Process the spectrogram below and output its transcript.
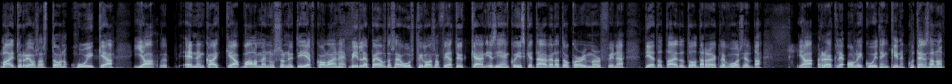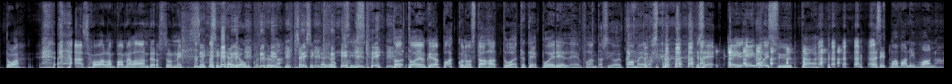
laituriosasto on huikea ja ennen kaikkea valmennus on nyt IFK-lainen. Ville Peltosen uusi filosofia tykkään ja siihen kun isketään vielä tuo Corey Murphyn tietotaito tuolta Rögle vuosilta, ja Rögle oli kuitenkin, kuten sanottua, SHLn Pamela Andersson, niin seksikkään joukkue, kyllä. Seksikkään joukkue. Siis, to, toi on kyllä pakko nostaa hattua, että Teppo edelleen fantasioi Pamelasta. Ja se ei, ei voi syyttää. Ja sit mä oon vaan niin vanha.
